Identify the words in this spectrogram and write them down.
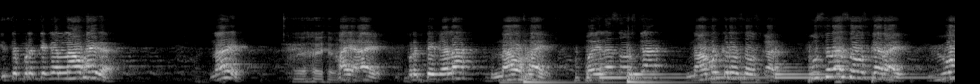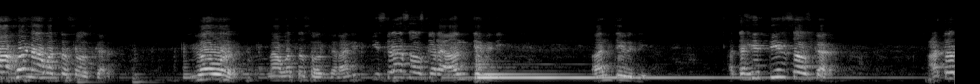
इथे प्रत्येकाला नाव आहे का? नाही? हाय हाय. प्रत्येकाला नाव आहे. पहिला संस्कार नामकरण संस्कार. दुसरा संस्कार आहे विवाह नावाचा संस्कार. विवाह नावाचा संस्कार. आणि तिसरा संस्कार आहे अंत्यविधी. अंत्यविधी. आता हे तीन संस्कार. आता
